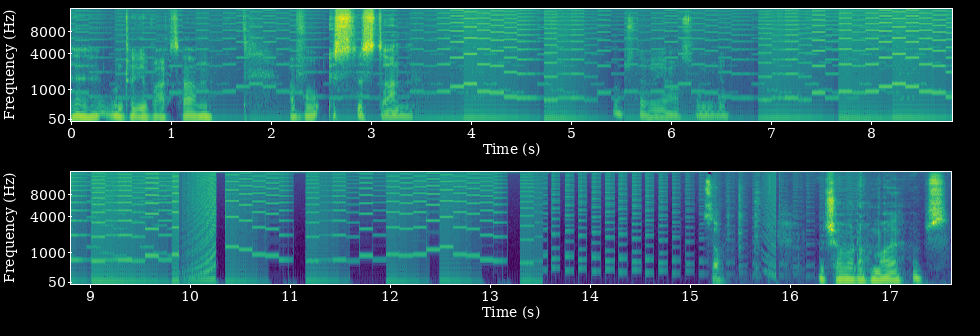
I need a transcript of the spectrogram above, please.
äh, untergebracht haben. Aber wo ist es dann? Ups, da will was von mir. So. Dann schauen wir doch mal. Ups.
